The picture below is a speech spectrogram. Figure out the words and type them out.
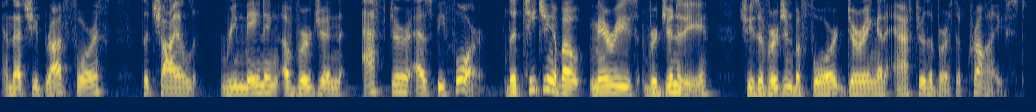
and that she brought forth the child remaining a virgin after as before. The teaching about Mary's virginity, she's a virgin before, during, and after the birth of Christ.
